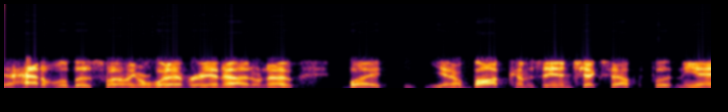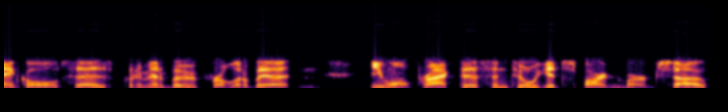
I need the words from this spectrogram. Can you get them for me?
had a little bit of swelling or whatever in it. I don't know. But, you know, Bob comes in, checks out the foot and the ankle, says put him in a boot for a little bit, and he won't practice until we get to Spartanburg. So,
